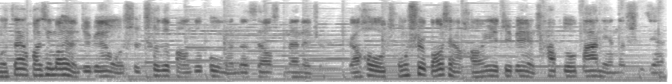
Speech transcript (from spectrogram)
我在华鑫保险这边，我是车子房子部门的 Sales Manager，然后从事保险行业这边也差不多八年的时间，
